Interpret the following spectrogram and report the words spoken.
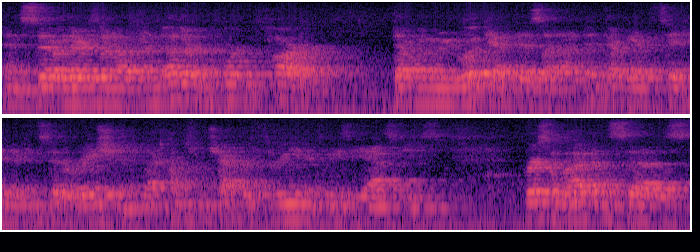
And so there's a, another important part that when we look at this, I, think that we have to take into consideration, and that comes from chapter 3 in Ecclesiastes. Verse 11 says,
